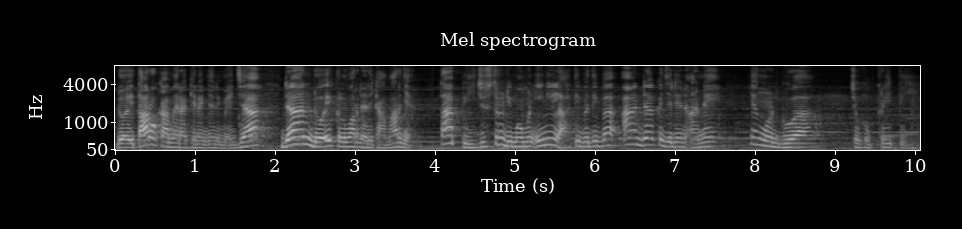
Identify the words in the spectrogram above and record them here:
Doi taruh kamera Kinect-nya di meja dan Doi keluar dari kamarnya. Tapi justru di momen inilah tiba-tiba ada kejadian aneh yang menurut gua cukup creepy.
